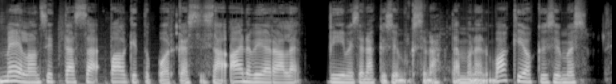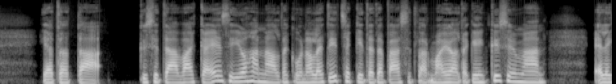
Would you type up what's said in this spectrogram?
meillä on sitten tässä palkittu podcastissa aina vieraalle viimeisenä kysymyksenä tämmöinen vakiokysymys. Ja tota, kysytään vaikka ensin Johannalta, kun olet itsekin tätä päässyt varmaan joiltakin kysymään. Eli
